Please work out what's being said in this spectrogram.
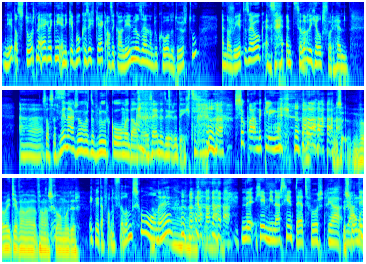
dat, nee, dat stoort me eigenlijk niet. En ik heb ook gezegd, kijk, als ik alleen wil zijn, dan doe ik gewoon de deur toe. En dat weten zij ook. En, zij, en hetzelfde geldt voor hen. Eh, Dus als er minnaars over de vloer komen, dan eh, zijn de deuren dicht. Sok aan de klink. Dus, wat weet je van, eh, van haar schoonmoeder? Ik weet dat van de films gewoon, hè? nee, geen minnaars, geen tijd voor. Ja, De ja schoonmoeder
